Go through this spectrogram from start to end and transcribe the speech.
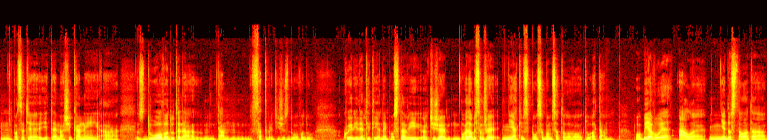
v podstate je téma šikany a z dôvodu teda tam sa tvrdí, že z dôvodu queer identity jednej postavy. Čiže povedal by som, že nejakým spôsobom sa to tu a tam objavuje, ale nedostala tá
